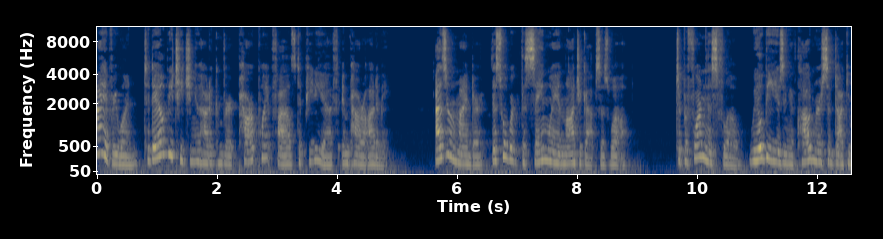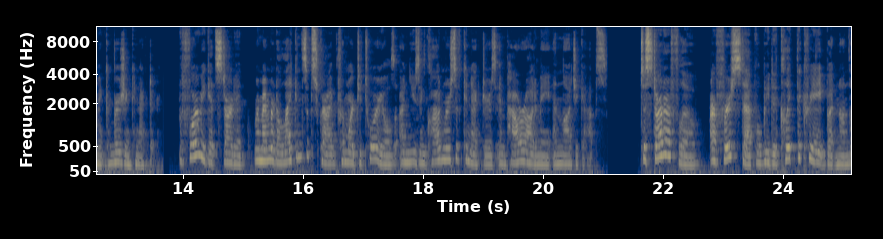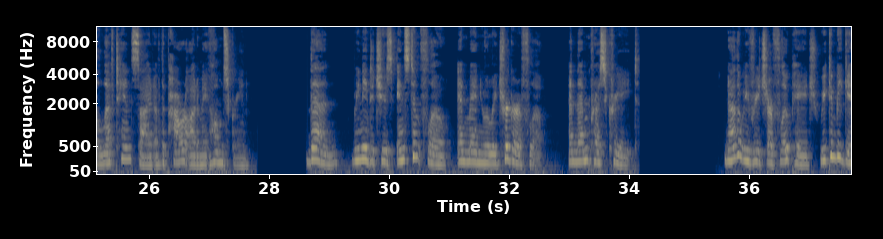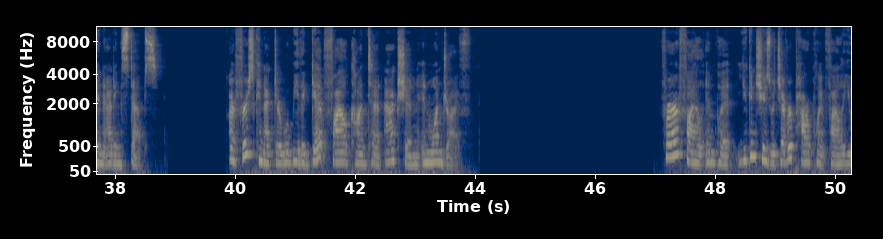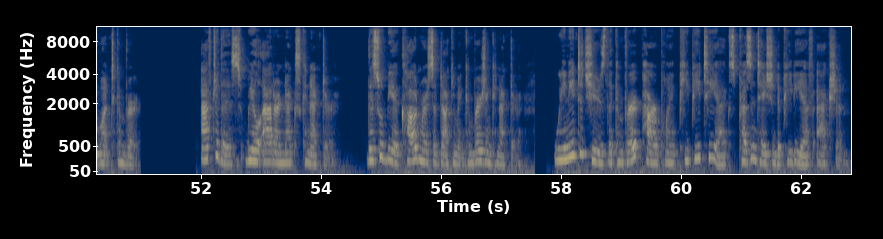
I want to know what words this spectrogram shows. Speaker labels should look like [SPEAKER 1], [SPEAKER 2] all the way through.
[SPEAKER 1] Hi everyone, today I'll be teaching you how to convert PowerPoint files to PDF in Power Automate. As a reminder, this will work the same way in Logic Apps as well. To perform this flow, we will be using a Cloudmersive Document Conversion connector. Before we get started, remember to like and subscribe for more tutorials on using Cloudmersive connectors in Power Automate and Logic Apps. To start our flow, our first step will be to click the Create button on the left-hand side of the Power Automate home screen. Then, we need to choose Instant Flow and manually trigger a flow, and then press Create. Now that we've reached our flow page, we can begin adding steps. Our first connector will be the Get File Content action in OneDrive. For our file input, you can choose whichever PowerPoint file you want to convert. After this, we will add our next connector. This will be a Cloudmersive Document Conversion connector, we need to choose the Convert PowerPoint PPTX Presentation to PDF action.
